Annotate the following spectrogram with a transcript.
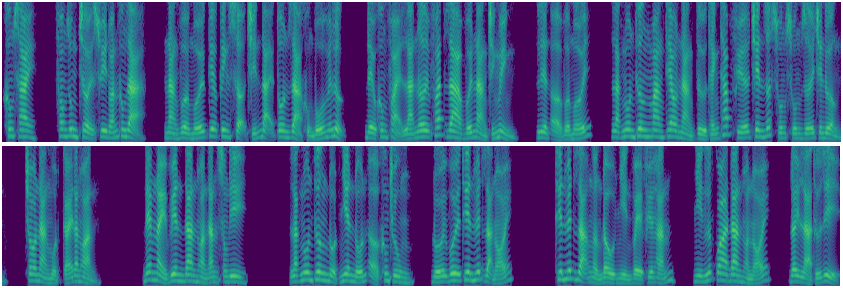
Không sai, phong dung trời suy đoán không giả, nàng vừa mới kia kinh sợ chín đại tôn giả khủng bố huyết lực, đều không phải là nơi phát ra với nàng chính mình, liền ở vừa mới, lạc nôn thương mang theo nàng từ thánh tháp phía trên rớt xuống xuống dưới trên đường, cho nàng một cái đan hoàn. Đêm này viên đan hoàn ăn xong đi. Lạc nôn thương đột nhiên đốn ở không trung, đối với thiên huyết dạ nói. Thiên huyết dạ ngẩng đầu nhìn về phía hắn, nhìn lướt qua đan hoàn nói, đây là thứ gì?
